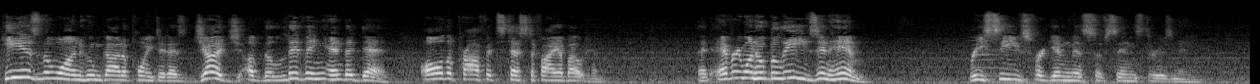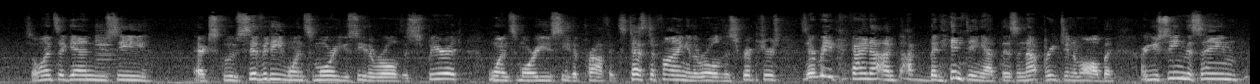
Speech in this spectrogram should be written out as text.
He is the one whom God appointed as judge of the living and the dead. All the prophets testify about him. That everyone who believes in him receives forgiveness of sins through his name. So once again, you see exclusivity. Once more, you see the role of the Spirit. Once more, you see the prophets testifying in the role of the Scriptures. Is everybody kind of? I've been hinting at this and not preaching them all, but are you seeing the same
